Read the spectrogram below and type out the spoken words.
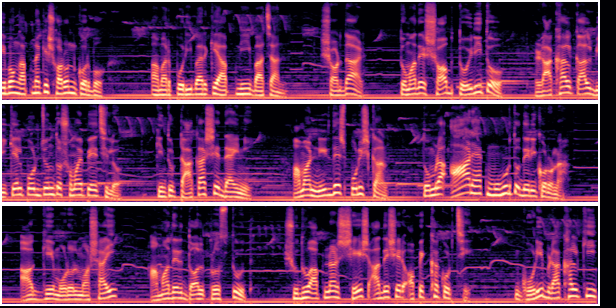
এবং আপনাকে স্মরণ করব। আমার পরিবারকে আপনিই বাঁচান। সর্দার, তোমাদের সব তৈরি তো? রাখাল কাল বিকেল পর্যন্ত সময় পেয়েছিল, কিন্তু টাকা সে দেয়নি। আমার নির্দেশ পরিষ্কার, তোমরা আর এক মুহূর্ত দেরি করো না। আজ্ঞে মোড়ল মশাই আমাদের দল প্রস্তুত। শুধু আপনার শেষ আদেশের অপেক্ষা করছি। গরিব রাখাল কি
